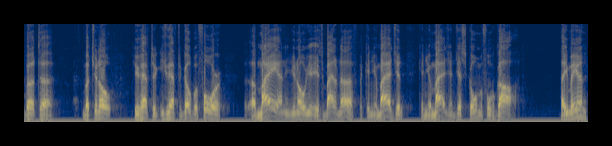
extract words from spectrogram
But uh, but you know, you have to you have to go before a man, you know, it's bad enough, but can you imagine? Can you imagine just going before God? Amen.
